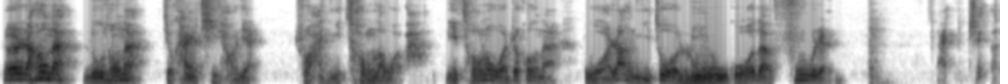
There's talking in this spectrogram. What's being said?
呃，然后呢，鲁同呢就开始提条件，说啊，你从了我吧，你从了我之后呢，我让你做鲁国的夫人。哎，这个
